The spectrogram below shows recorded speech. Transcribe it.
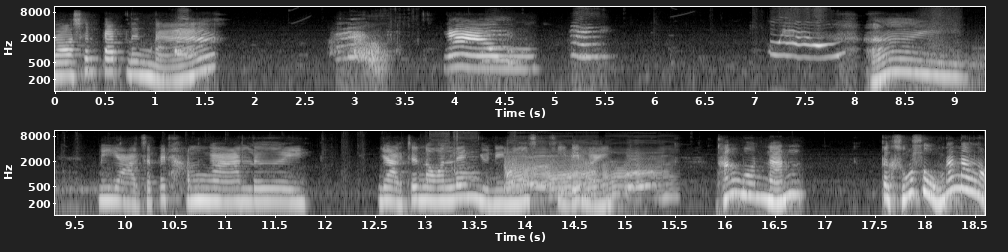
รอฉันแป๊บหนึ่งนะเงาเฮ้ย ไม่อยากจะไปทำงานเลย อยากจะนอนเล่นอยู่ในนี้สักทีได้ไหมข้งบนนั้น ตึกสูงๆนั่นน่ะหร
